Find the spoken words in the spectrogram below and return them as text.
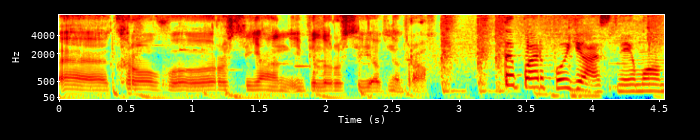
е, кров е, росіян і білорусів я б не брав. Тепер пояснюємо.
